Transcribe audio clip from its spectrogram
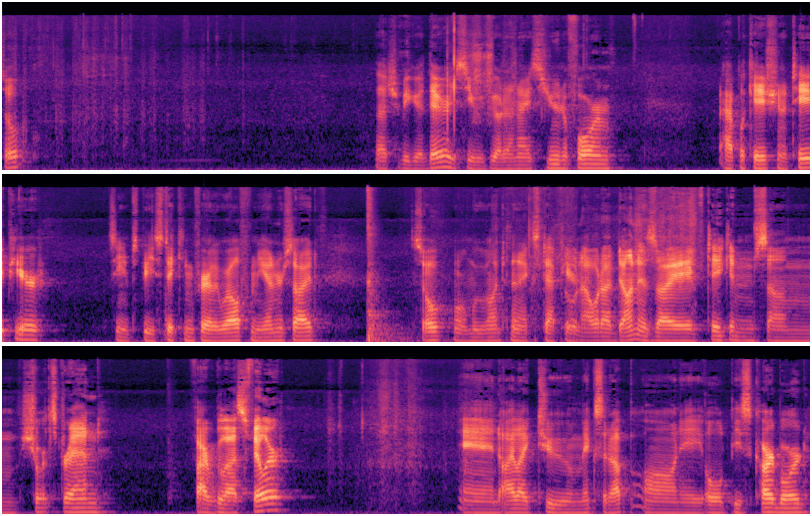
So that should be good there. You see we've got a nice uniform application of tape here. Seems to be sticking fairly well from the underside. So we'll move on to the next step here. So now what I've done is I've taken some short strand fiberglass filler and I like to mix it up on a old piece of cardboard.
